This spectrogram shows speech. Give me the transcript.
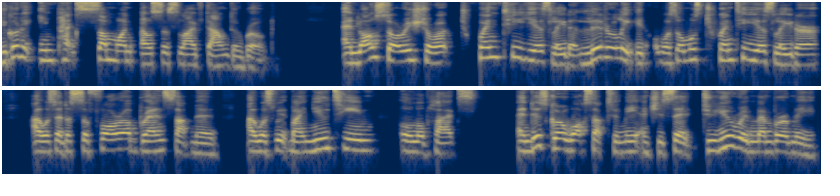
you're going to impact someone else's life down the road. And long story short, 20 years later, literally, it was almost 20 years later, I was at a Sephora brand summit. I was with my new team, Olaplex. And this girl walks up to me and she said, Do you remember me?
